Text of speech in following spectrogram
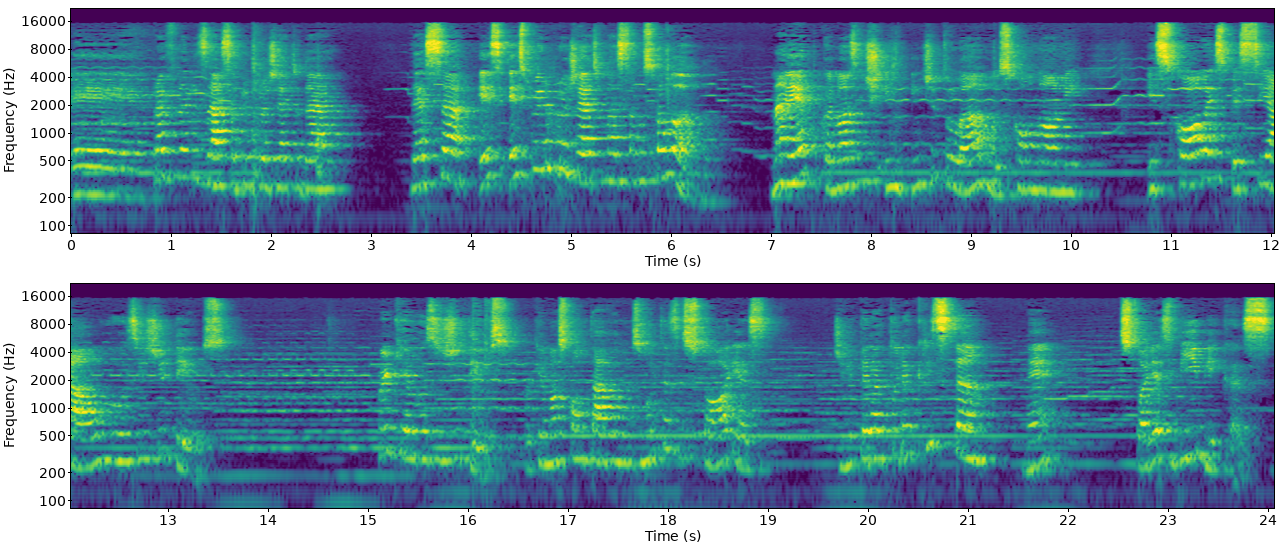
É, para finalizar sobre o projeto da dessa esse, esse primeiro projeto que nós estamos falando. Na época nós intitulamos com o nome Escola Especial Luzes de Deus. Por que Luzes de Deus? Porque nós contávamos muitas histórias de literatura cristã, né? Histórias bíblicas,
